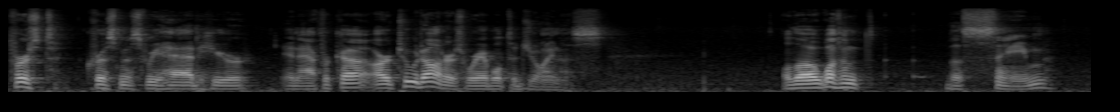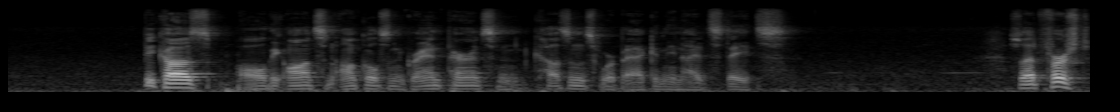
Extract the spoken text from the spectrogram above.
first Christmas we had here in Africa, our two daughters were able to join us. Although it wasn't the same because all the aunts and uncles and grandparents and cousins were back in the United States. So that first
